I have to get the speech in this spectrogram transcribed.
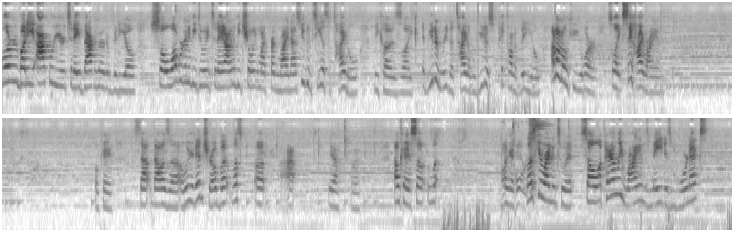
Hello everybody, Aqua here today, back in another video. So what we're going to be doing today, I'm going to be showing my friend Ryan, as you can see as the title, because like, if you didn't read the title, you just picked on a video. I don't know who you are, so like, say hi Ryan. Okay, so that, that was a, weird intro, but let's, uh, uh yeah, uh, okay, so, let, okay, let's get right into it. So apparently Ryan's made is Mordex,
